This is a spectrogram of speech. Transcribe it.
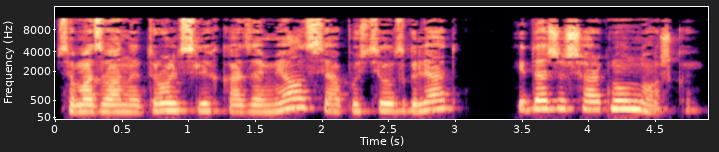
Самозваный тролль слегка замялся, опустил взгляд и даже шаркнул ножкой.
